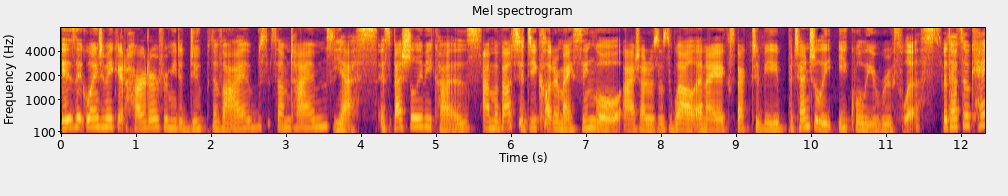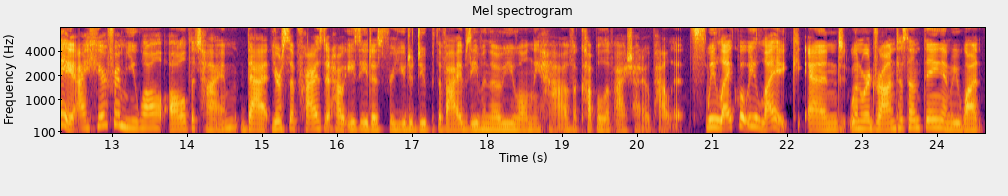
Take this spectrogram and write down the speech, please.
Is it going to make it harder for me to dupe the vibes sometimes? Yes, especially because I'm about to declutter my single eyeshadows as well, and I expect to be potentially equally ruthless. But that's okay. I hear from you all all the time that you're surprised at how easy it is for you to dupe the vibes, even though you only have a couple of eyeshadow palettes. We like what we like, and when we're drawn to something and we want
